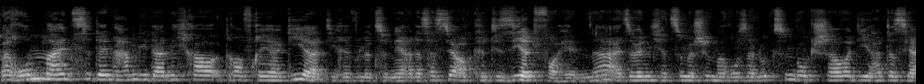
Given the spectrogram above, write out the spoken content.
Warum meinst du denn, haben die da nicht darauf reagiert, die Revolutionäre? Das hast du ja auch kritisiert vorhin. Ne? Also wenn ich jetzt zum Beispiel mal Rosa Luxemburg schaue, die hat das ja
